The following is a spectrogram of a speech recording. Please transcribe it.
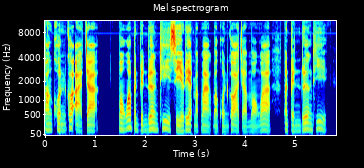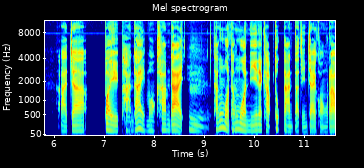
บางคนก็อาจจะมองว่ามันเป็นเรื่องที่ซีเรียสมากๆ บางคนก็อาจจะมองว่ามันเป็นเรื่องที่อาจจะปล่อยผ่านได้มองข้ามได้อืมทั้งหมดทั้งมวลนี้นะครับ ทุกการตัดสินใจของเรา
